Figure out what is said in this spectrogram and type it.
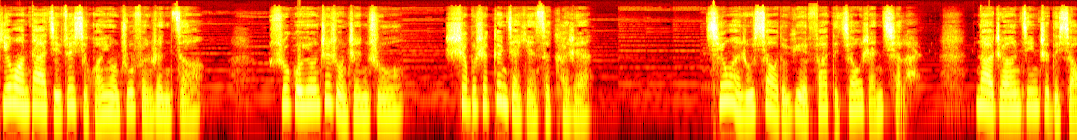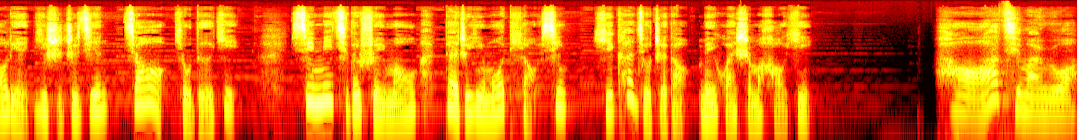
以往大姐最喜欢用珠粉润泽，如果用这种珍珠，是不是更加颜色可人？秦婉如笑得越发的娇然起来，那张精致的小脸一时之间骄傲又得意，细眯起的水眸带着一抹挑衅，一看就知道没怀什么好意。好啊，秦婉如，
